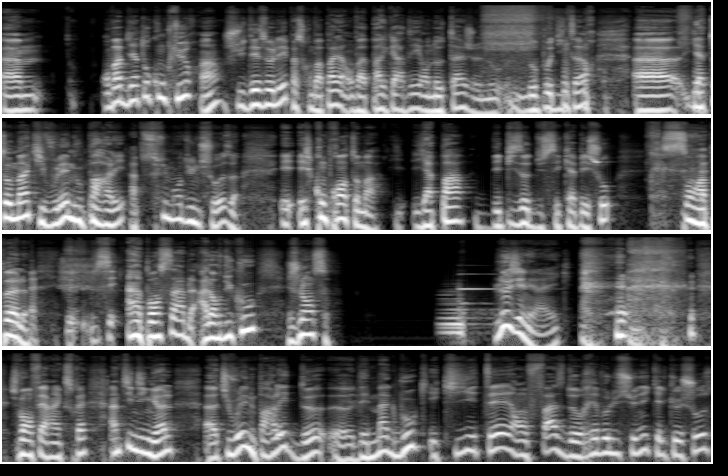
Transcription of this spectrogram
Euh, on va bientôt conclure. Hein. Je suis désolé parce qu'on va pas, on va pas garder en otage nos, auditeurs. Il euh, y a Thomas qui voulait nous parler absolument d'une chose. Et, et, je comprends Thomas. Il n'y a pas d'épisode du CKB Show sans Apple. C'est impensable. Alors du coup, je lance le générique. je vais en faire un extrait. Un petit jingle. Euh, tu voulais nous parler euh, des MacBooks et qui étaient en phase de révolutionner quelque chose.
